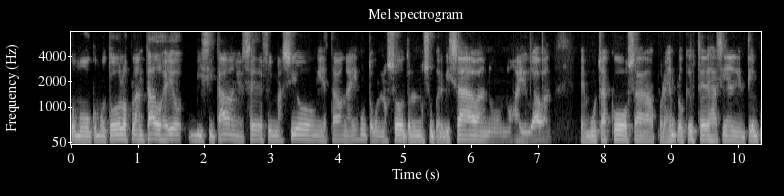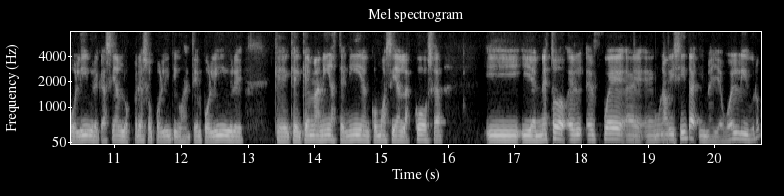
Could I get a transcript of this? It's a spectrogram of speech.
como, como todos los plantados, ellos visitaban el set de filmación y estaban ahí junto con nosotros, nos supervisaban, nos, ayudaban en muchas cosas, por ejemplo, qué ustedes hacían en tiempo libre, qué hacían los presos políticos en tiempo libre, qué, qué, qué manías tenían, cómo hacían las cosas. Y, y Ernesto, él, él, fue en una visita y me llevó el libro.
